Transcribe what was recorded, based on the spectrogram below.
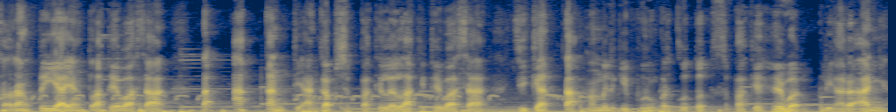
seorang pria yang telah dewasa tak akan dianggap sebagai lelaki dewasa jika tak memiliki burung perkutut sebagai hewan peliharaannya.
